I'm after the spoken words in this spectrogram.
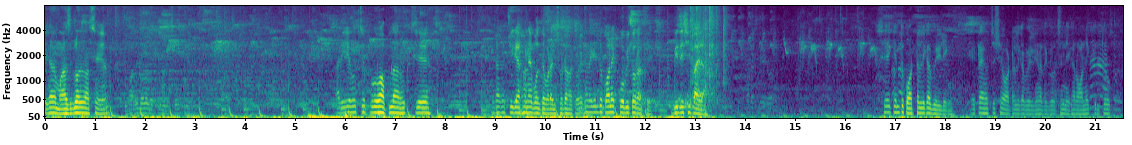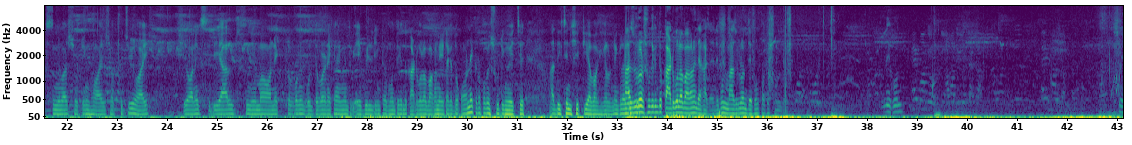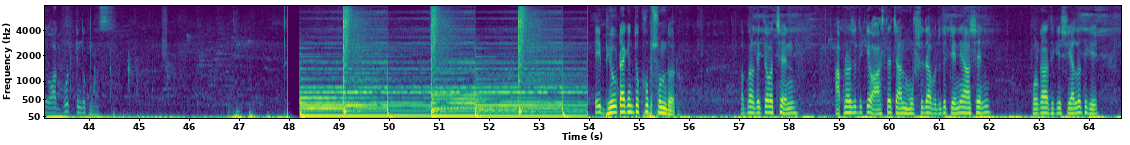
এখানে মাছগুলো আছে। আর এ হচ্ছে পুরো আপনার হচ্ছে, এটাকে চিড়িয়াখানায় বলতে পারেন ছোটোখাটো। এখানে কিন্তু অনেক কবিতর আছে, বিদেশি পায়রা। সে কিন্তু অট্টালিকা বিল্ডিং। এটাই হচ্ছে সে অট্টালিকা বিল্ডিংটা দেখতে পাচ্ছেন। এখানে অনেক কিন্তু সিনেমার শুটিং হয় সব কিছুই হয়। অনেক সিরিয়াল সিনেমা অনেক রকমই বলতে পারেন। এখানে কিন্তু এই বিল্ডিংটার মধ্যে কিন্তু কাঠগোলা বাগানে এটা কিন্তু অনেক রকমের শুটিং হয়েছে। আর দেখছেন সে টিয়া পাখি গেল এগুলো মাছগুলো শুধু কিন্তু কাঠগোলা বাগানে দেখা যায়। দেখুন, মাছগুলো দেখুন কত সুন্দর। দেখুন। সেই অদ্ভুত কিন্তু মাছ। এই ভিউটা কিন্তু খুব সুন্দর। আপনারা দেখতে পাচ্ছেন, আপনারা যদি কেউ আসতে চান মুর্শিদাবাদ, যদি ট্রেনে আসেন কলকাতা থেকে, শিয়ালদা থেকে,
